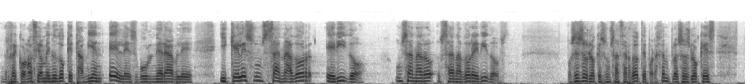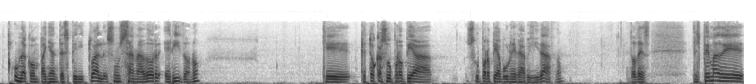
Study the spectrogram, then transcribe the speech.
reconoce a menudo que también él es vulnerable y que él es un sanador herido, un sanador, sanador herido. Pues eso es lo que es un sacerdote, por ejemplo, eso es lo que es un acompañante espiritual, es un sanador herido, ¿no? Que, toca su propia, su propia vulnerabilidad, ¿no? Entonces, el tema de...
